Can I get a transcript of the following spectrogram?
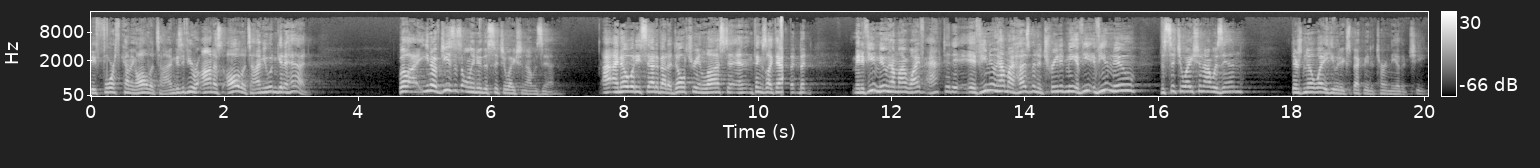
be forthcoming all the time because if you were honest all the time, you wouldn't get ahead. Well, I, you know, if Jesus only knew the situation I was in, I, I know what he said about adultery and lust and, and, things like that, but, but I mean, if you knew how my wife acted, if you knew how my husband had treated me, if you, if you knew the situation I was in, there's no way he would expect me to turn the other cheek.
